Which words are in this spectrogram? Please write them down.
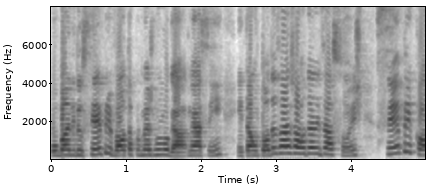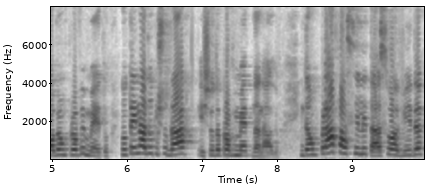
O bandido sempre volta para o mesmo lugar, não é assim? Então, todas as organizações sempre cobram provimento. Não tem nada que estudar? Estuda provimento danado. Então, para facilitar a sua vida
